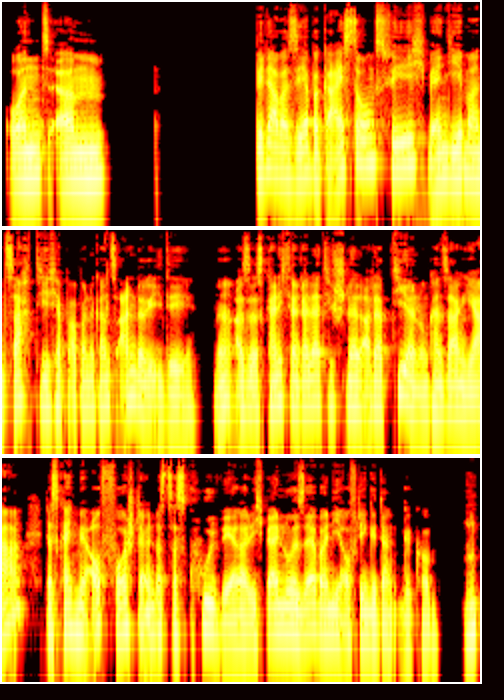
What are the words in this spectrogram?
Und ähm, bin aber sehr begeisterungsfähig, wenn jemand sagt, ich habe aber eine ganz andere Idee. Ne? Also das kann ich dann relativ schnell adaptieren und kann sagen, ja, das kann ich mir auch vorstellen, dass das cool wäre. Ich wäre nur selber nie auf den Gedanken gekommen. Hm?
